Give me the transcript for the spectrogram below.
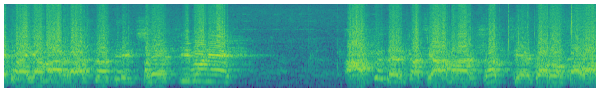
এটাই আমার রাজনৈতিক শেষ জীবনে আপনাদের কাছে আমার সবচেয়ে বড় পাওয়া।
